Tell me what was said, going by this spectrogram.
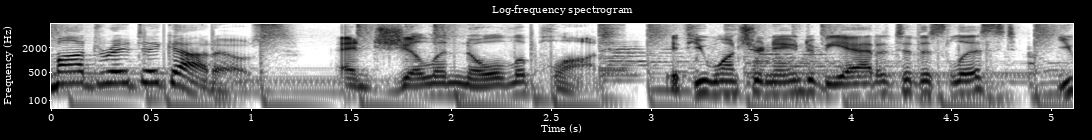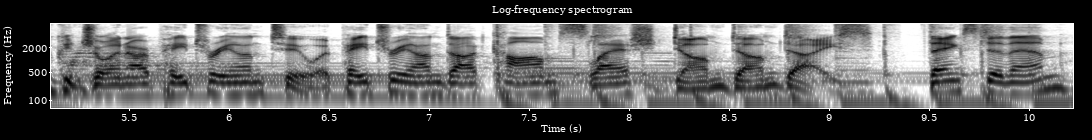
Madre de Gatos, and Jill and Noel LaPlante. If you want your name to be added to this list, you can join our Patreon too at patreon.com slash dumbdumbdice. Thanks to them,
